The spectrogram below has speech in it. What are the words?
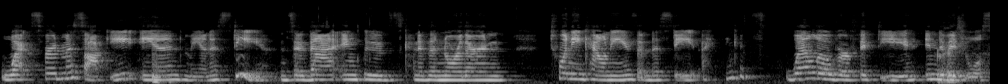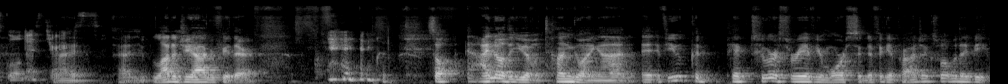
Wexford Missaukee, and Manistee. And so that includes kind of the northern 20 counties of the state. I think it's well over 50 individual right. school districts. Right. Uh, a lot of geography there. So I know that you have a ton going on. If you could pick two or three of your more significant projects, what would they be?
